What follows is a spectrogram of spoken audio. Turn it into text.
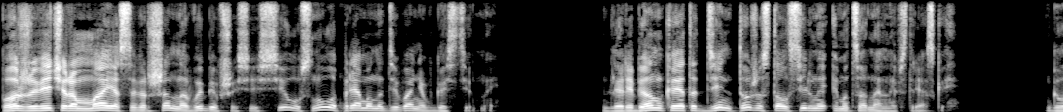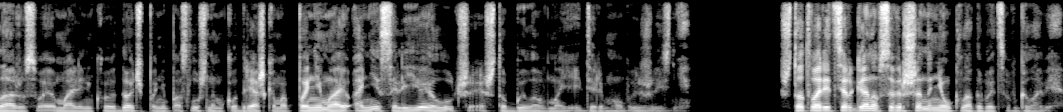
Позже вечером Майя, совершенно выбившись из сил, уснула прямо на диване в гостиной. Для ребенка этот день тоже стал сильной эмоциональной встряской. Глажу свою маленькую дочь по непослушным кудряшкам и понимаю, они с Ильей лучшее, что было в моей дерьмовой жизни. Что творит Серганов, совершенно не укладывается в голове.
